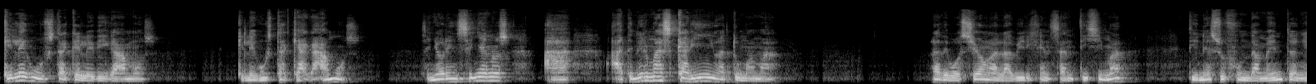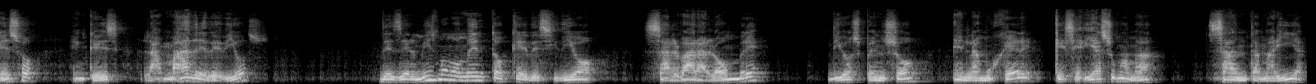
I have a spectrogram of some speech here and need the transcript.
qué le gusta que le digamos, qué le gusta que hagamos. Señor, enséñanos a, a tener más cariño a tu mamá. La devoción a la Virgen Santísima tiene su fundamento en eso, en que es la Madre de Dios. Desde el mismo momento que decidió salvar al hombre, Dios pensó en la mujer que sería su mamá, Santa María,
